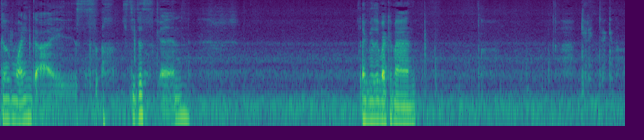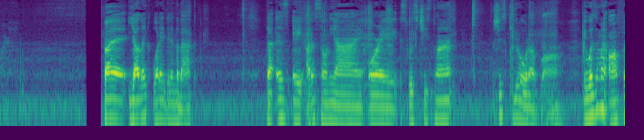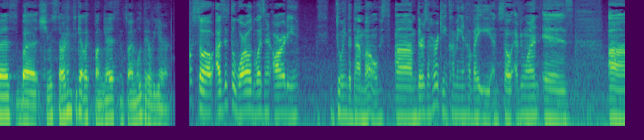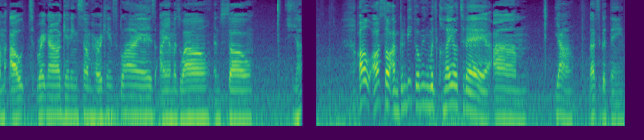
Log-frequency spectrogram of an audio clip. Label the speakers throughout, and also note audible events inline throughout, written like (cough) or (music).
Speaker 1: Good morning, guys. (laughs) You see the skin? I really recommend getting dick in the morning. But yeah, like what I did in the back. That is a adansonii or a Swiss cheese plant. She's cute or whatever. It was in my office, but she was starting to get like fungus, and so I moved it over here. So, as if the world wasn't already doing the damn most, um, there's a hurricane coming in Hawaii, and so everyone is um, out right now getting some hurricane supplies. I am as well, and so yeah. Oh, also, I'm gonna be filming with Cleo today. Um, yeah, that's a good thing.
